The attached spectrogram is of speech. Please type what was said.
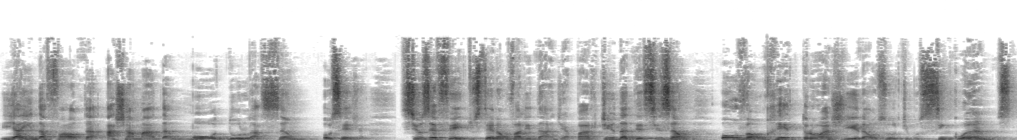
e ainda falta a chamada modulação, ou seja, se os efeitos terão validade a partir da decisão ou vão retroagir aos últimos cinco anos,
